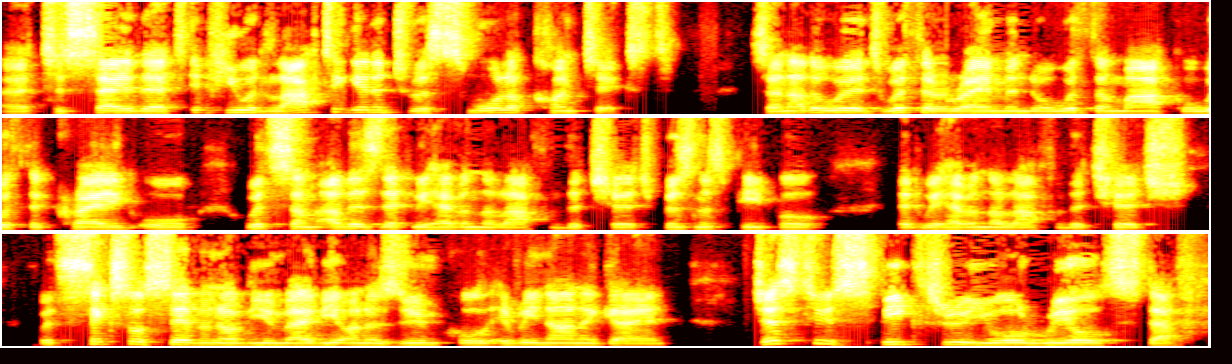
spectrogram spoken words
uh, to say that if you would like to get into a smaller context, so in other words, with a Raymond or with a Mark or with a Craig or with some others that we have in the life of the church, business people that we have in the life of the church, with six or seven of you maybe on a Zoom call every now and again, just to speak through your real stuff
